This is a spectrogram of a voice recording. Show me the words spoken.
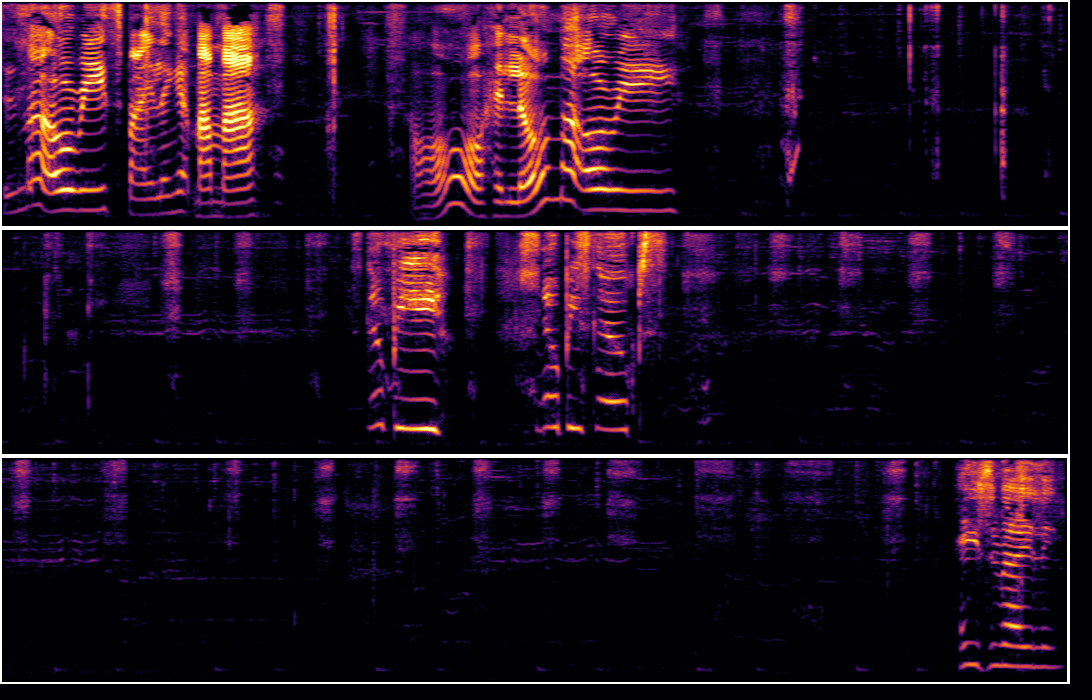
This is Maori smiling at Mama. Oh, hello, Maori. Snoopy. Snoopy Snoops. Are you smiling?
